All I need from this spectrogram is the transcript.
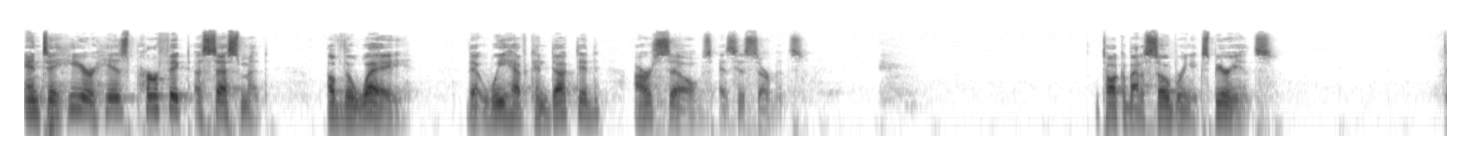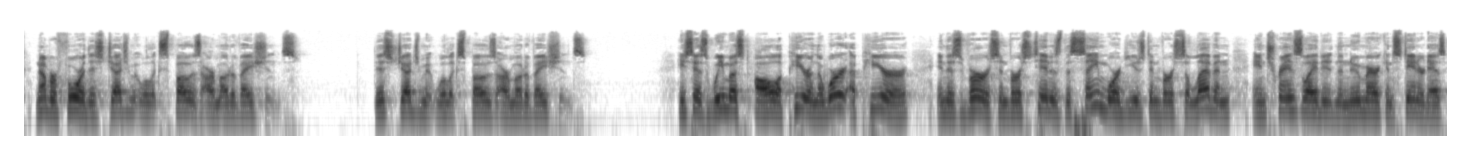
and to hear His perfect assessment of the way that we have conducted ourselves as His servants talk about a sobering experience. Number four, this judgment will expose our motivations. This judgment will expose our motivations. He says we must all appear. And the word appear in this verse, in verse 10, is the same word used in verse 11 and translated in the New American Standard as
